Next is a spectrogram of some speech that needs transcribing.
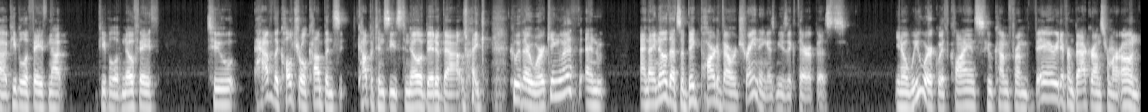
uh, people of faith, not people of no faith, to have the cultural competencies to know a bit about like who they're working with and and I know that's a big part of our training as music therapists. You know, we work with clients who come from very different backgrounds from our own.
